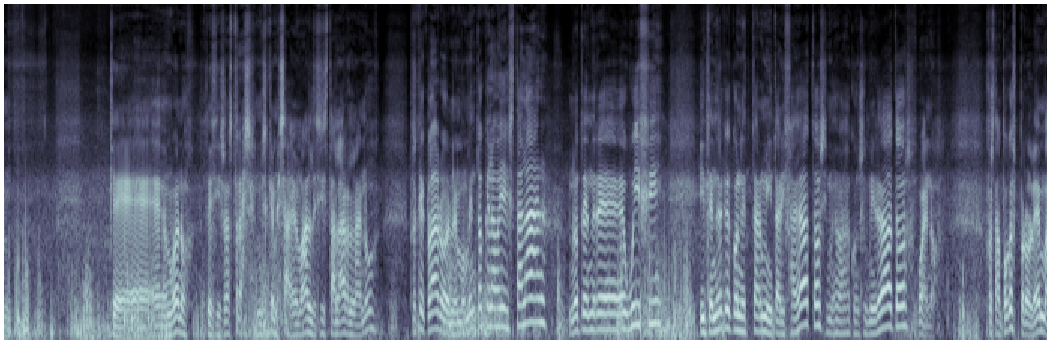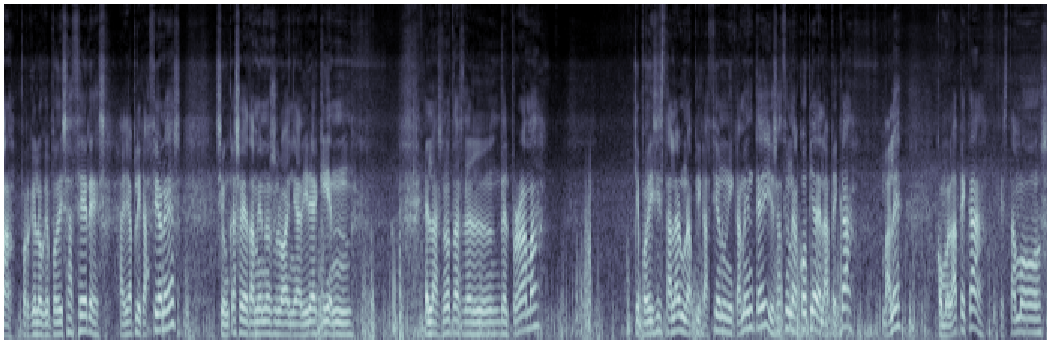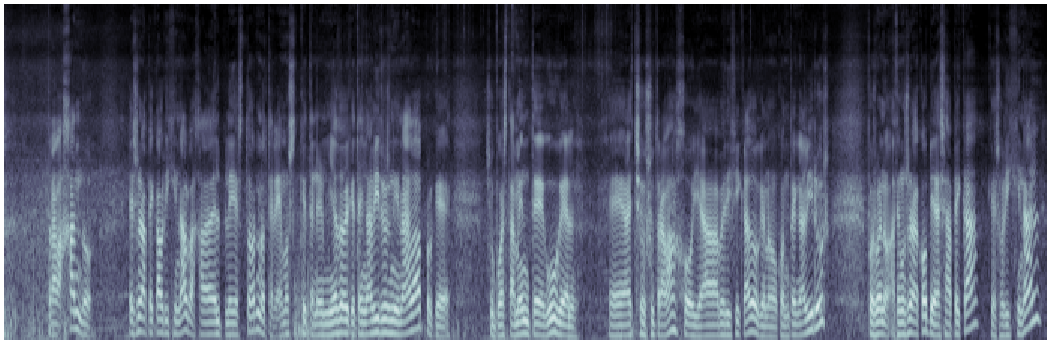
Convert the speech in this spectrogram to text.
que, bueno, te decís, ostras, es que me sabe mal desinstalarla, ¿no? Pues que claro, en el momento que la voy a instalar, no tendré wifi y tendré que conectar mi tarifa de datos y me va a consumir datos. Bueno, pues tampoco es problema, porque lo que podéis hacer es, hay aplicaciones, si un caso ya también os lo añadiré aquí en, en las notas del, programa, que podéis instalar una aplicación únicamente y os hace una copia del APK, ¿vale? Como el APK que estamos trabajando es una APK original bajada del Play Store, no tenemos que tener miedo de que tenga virus ni nada, porque supuestamente Google eh, ha hecho su trabajo y ha verificado que no contenga virus. Pues bueno, hacemos una copia de esa APK, que es original,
